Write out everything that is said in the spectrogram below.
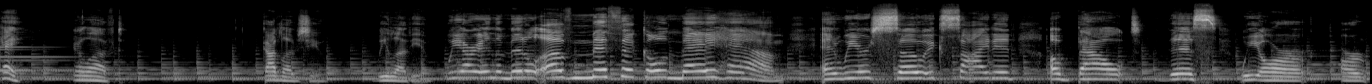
hey, you're loved. God loves you. We love you. We are in the middle of mythical mayhem and we are so excited about this. We are are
